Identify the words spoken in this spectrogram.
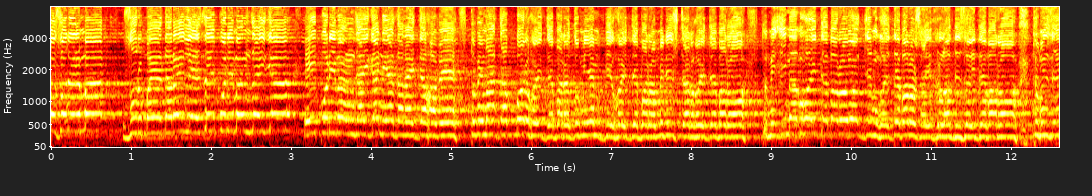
বছরের মাঠ, জোর পায়ে দাঁড়াইলে যে পরিমাণ জায়গা, এই পরিমাণ জায়গা নিয়ে দাঁড়াইতে হবে। তুমি মাতাব্বর হইতে পারো, তুমি এমপি হইতে পারো মিনিস্টার হইতে পারো, তুমি ইমাম হইতে পারো মসজিম হইতে পারো সাইফুল হাদিস হইতে পারো। তুমি যে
